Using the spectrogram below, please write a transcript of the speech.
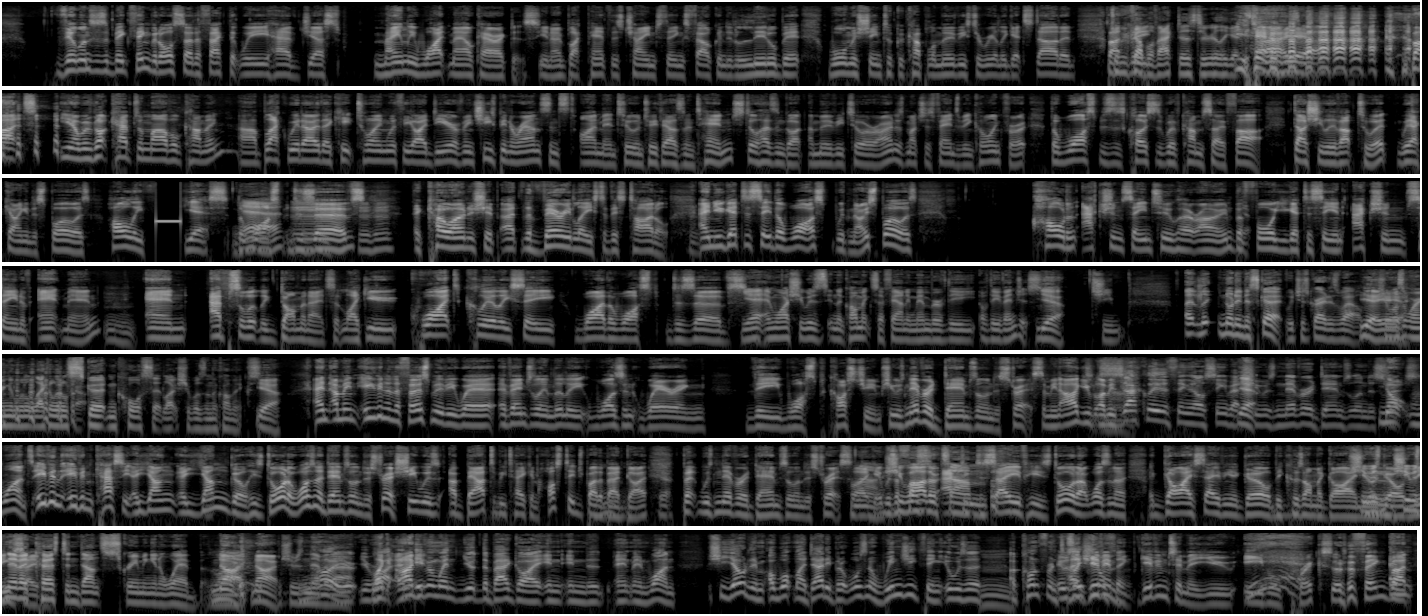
villains is a big thing, but also the fact that we have just mainly white male characters. You know, Black Panther's changed things. Falcon did a little bit. War Machine took a couple of movies to really get started. But Took a the- couple of actors to really get. yeah, yeah. but you know, we've got Captain Marvel coming. Uh, Black Widow. They keep toying with the idea. of I mean, she's been around since Iron Man two in 2010. Still hasn't got a movie to her own, as much as fans have been calling for it. The Wasp is as close as we've come so far. Does she live up to it? Without going into spoilers, holy f- yes, the Yeah. Wasp mm. deserves mm-hmm. a co-ownership at the very least of this title, mm. and you get to see the Wasp with no spoilers hold an action scene to her own before you get to see an action scene of Ant Man mm. and absolutely dominates it. Like you quite clearly see why the Wasp deserves. Yeah, and why she was in the comics a founding member of the of the Avengers. Yeah. she. Not in a skirt, which is great as well. Yeah, she yeah, wasn't yeah. wearing a little like a little skirt and corset like she was in the comics. Yeah. And I mean, even in the first movie where Evangeline Lilly wasn't wearing the Wasp costume, she was never a damsel in distress. I mean, arguably, I mean, exactly the thing that I was thinking about. Yeah. She was never a damsel in distress. Not once. Even even Cassie, a young a young girl, his daughter, wasn't a damsel in distress. She was about to be taken hostage by the bad guy, but was never a damsel in distress. Like No, it was she a father acting um, to save his daughter. It wasn't a, a guy saving a girl because I'm a guy She you're was a girl. she was never saving. Kirsten Dunst screaming in a web. No, like, no. she was never no, that. you're, you're Like, right. And argu- even when you're the bad guy in in the Ant Man one, she yelled at him, "I want my daddy," but it wasn't a whingy thing. It was a mm. a confrontational It was like give him thing. give him to me, you evil Yeah. prick, sort of thing. But And-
